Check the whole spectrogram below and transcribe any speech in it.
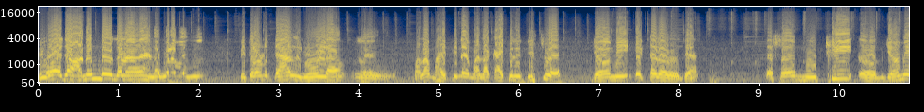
तेव्हा आनंद होता ना ह्याला कोणा बघून. मित्रांनो त्या रोडला मला माहिती नाही मला काहीतरी दिसतोय जेव्हा मी एकटा जात होत्या तसं मोठी जेव्हा मी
